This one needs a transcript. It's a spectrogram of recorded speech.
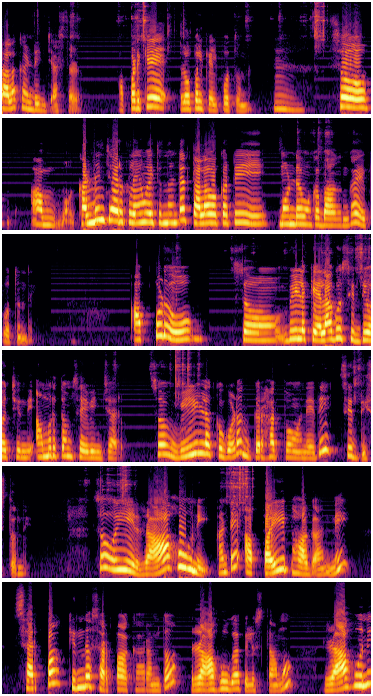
తల ఖండించేస్తాడు. అప్పటికే లోపలికి వెళ్ళిపోతుంది. సో ఆ ఖండించే వరకు ఏమవుతుందంటే తల ఒకటి మొండెం ఒక భాగంగా అయిపోతుంది. అప్పుడు సో వీళ్ళకి ఎలాగో సిద్ధి వచ్చింది. అమృతం సేవించారు. సో వీళ్ళకు కూడా గ్రహత్వం అనేది సిద్ధిస్తుంది. సో ఈ రాహుని అంటే ఆ పై భాగాన్ని సర్ప కింద సర్పాకారంతో రాహుగా పిలుస్తాము. రాహుని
